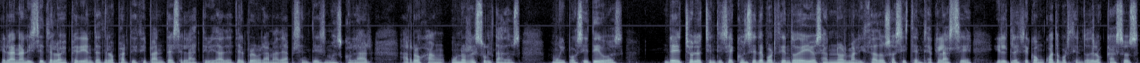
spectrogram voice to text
El análisis de los expedientes de los participantes en las actividades del programa de absentismo escolar arrojan unos resultados muy positivos. De hecho, el 86,7% de ellos han normalizado su asistencia a clase y el 13,4% de los casos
